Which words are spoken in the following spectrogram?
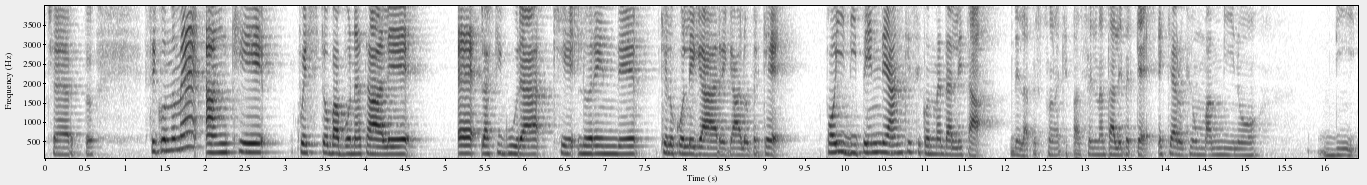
certo. Secondo me anche questo Babbo Natale è la figura che lo rende, che lo collega al regalo, perché poi dipende anche secondo me dall'età della persona che passa il Natale, perché è chiaro che un bambino di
